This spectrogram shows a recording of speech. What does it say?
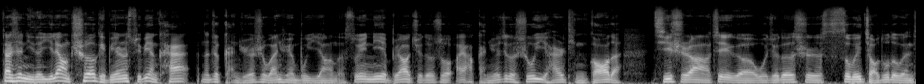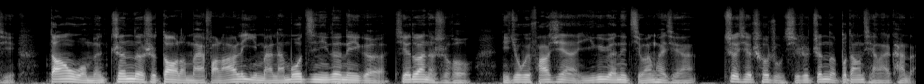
但是你的一辆车给别人随便开，那这感觉是完全不一样的。所以你也不要觉得说，哎呀，感觉这个收益还是挺高的。其实啊，这个我觉得是思维角度的问题。当我们真的是到了买法拉利、买兰博基尼的那个阶段的时候，你就会发现，一个月那几万块钱，这些车主其实真的不当钱来看的，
